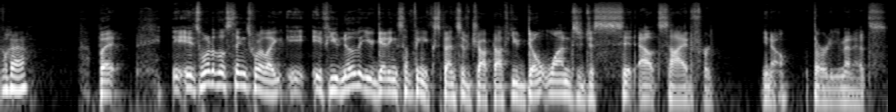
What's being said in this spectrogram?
Okay. But it's one of those things where, like, if you know that you're getting something expensive dropped off, you don't want to just sit outside for, you know, 30 minutes.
